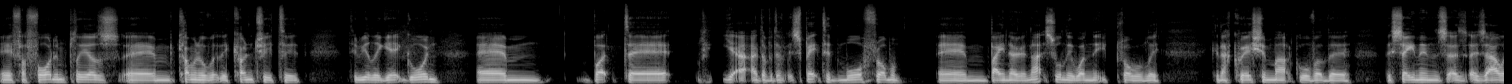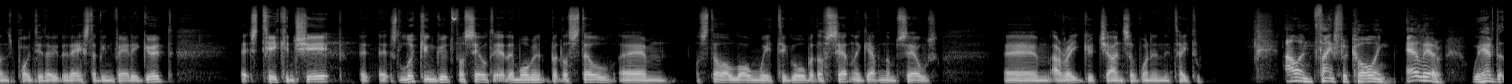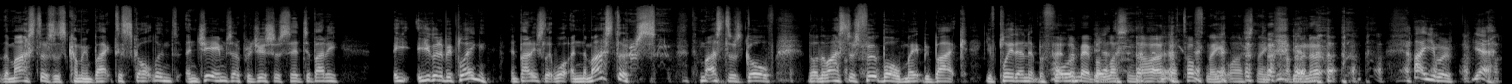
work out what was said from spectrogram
uh, for foreign players um, coming over to the country to to really get going. Um, but uh, yeah, I'd have expected more from him um, by now, and that's the only one that you probably kind of question mark over the the signings. As, as Alan's pointed out, the rest have been very good. It's taken shape. It, it's looking good for Celtic at the moment, but there's still um, there's still a long way to go. But they've certainly given themselves um, a right good chance of winning the title. Alan, thanks for calling. Earlier, we heard that the Masters is coming back to Scotland, and James, our producer, said to Barry, Are you, going to be playing? And Barry's like, What? In the Masters? the Masters golf? No, the Masters football might be back. You've played in it before. I remember, Yeah. listen, I had a tough night last night. I've been out. ah, you were, yeah.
